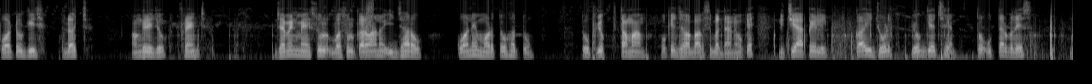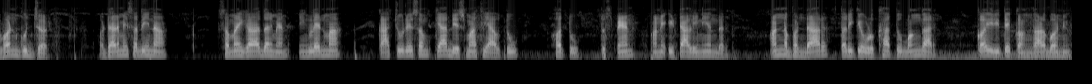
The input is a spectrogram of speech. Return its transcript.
પોર્ટુગીઝ, ડચ, અંગ્રેજો, ફ્રેન્ચ જમીન મહેસૂલ વસૂલ કરવાનો ઇજારો કોને મળતો હતો? તો ઉપયુક્ત તમામ, ઓકે, જવાબ આવશે બધાને, ઓકે? નીચે આપેલી કઈ જોડ યોગ્ય છે? તો ઉત્તર પ્રદેશ વન ગુજ્જર અઢારમી સદીના સમયગાળા દરમિયાન ઇંગ્લેન્ડમાં કાચું રેશમ કયા દેશમાંથી આવતું હતું. તો સ્પેન અને ઇટાલીની અંદર અન્ન ભંડાર તરીકે ઓળખાતું બંગાળ કઈ રીતે કંગાળ બન્યું?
